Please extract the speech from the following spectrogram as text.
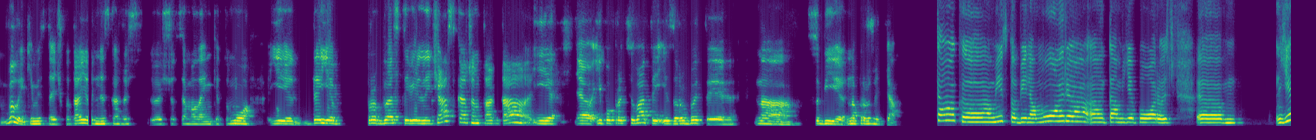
велике містечко, да? Я не скажу, е, що це маленьке, тому і де є провести вільний час, скажімо так, да? і, е, і попрацювати, і заробити на собі на прожиття. Так, е, місто біля моря, там є поруч. Е, Є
